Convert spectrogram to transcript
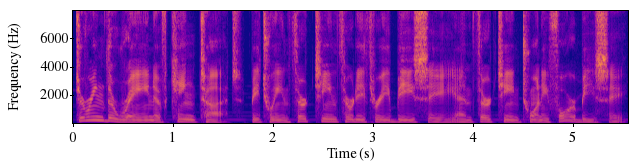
During the reign of King Tut between 1333 BC and 1324 BC,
